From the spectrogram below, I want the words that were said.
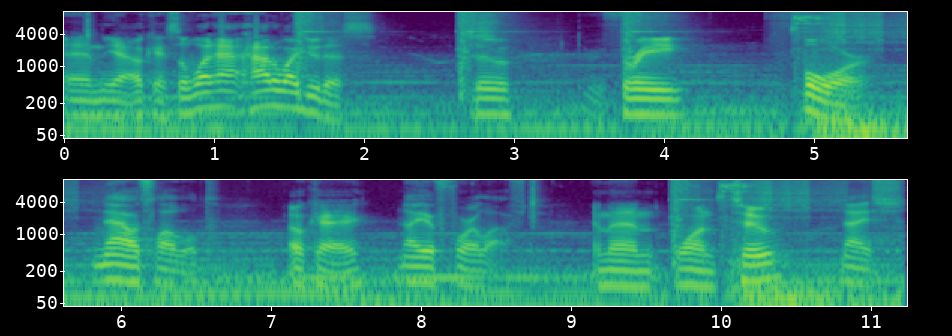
and yeah, okay. So what? Ha how do I do this? Two, three, four. Now it's leveled. Okay. Now you have four left. And then one, two. Nice.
